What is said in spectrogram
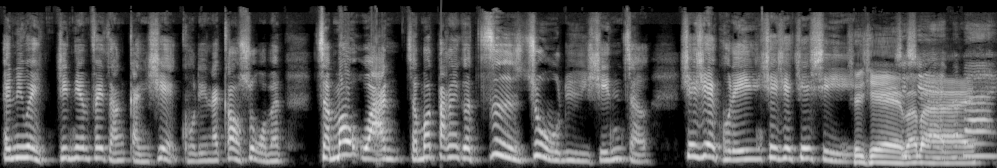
Anyway，今天非常感谢苦林来告诉我们怎么玩，怎么当一个自助旅行者。谢谢苦林，谢谢杰西，谢谢，谢谢，拜拜拜。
